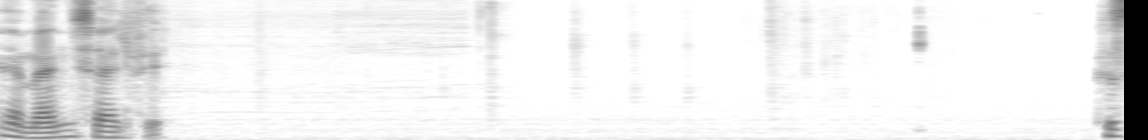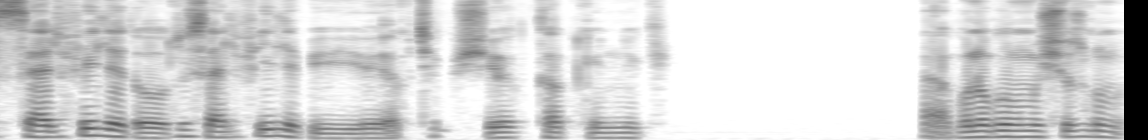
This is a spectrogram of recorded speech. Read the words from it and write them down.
Hemen selfie. Kız selfie ile doğdu, selfie ile büyüyor. Yapacak bir şey yok. Tat günlük. Ha, bunu bulmuşuz. Bun-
